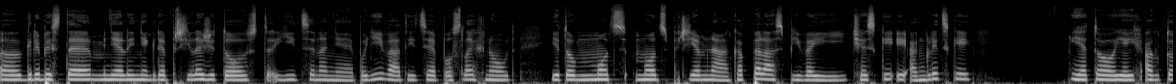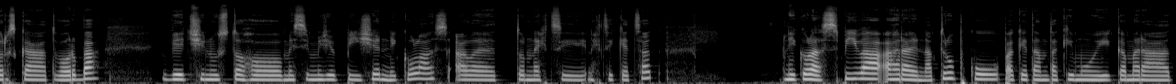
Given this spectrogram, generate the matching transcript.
Eh, kdybyste měli někde příležitost jít se na ně podívat, jít se je poslechnout, je to moc, moc příjemná kapela, zpívají česky i anglicky. Je to jejich autorská tvorba, většinu z toho myslím, že píše Nikolas, ale to nechci, nechci kecat. Nikolas zpívá a hraje na trubku, pak je tam taky můj kamarád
